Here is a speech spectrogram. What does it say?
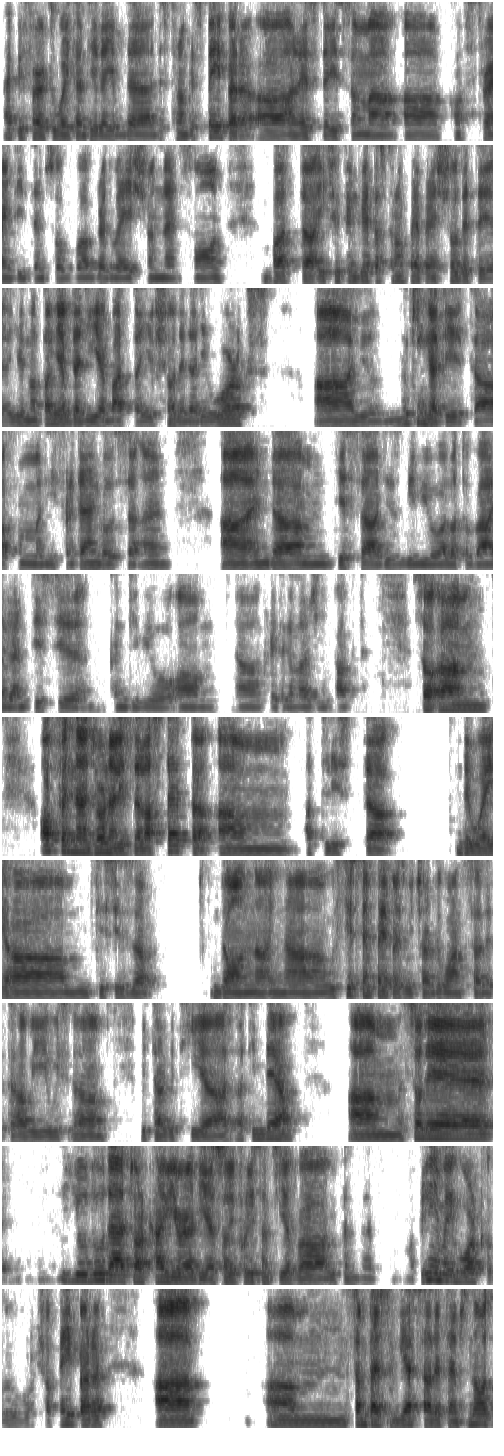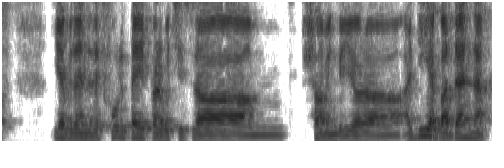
I prefer to wait until I have the, the strongest paper, uh, unless there is some uh, uh, constraint in terms of graduation and so on. But if you can get a strong paper and show that you not only have the idea, but you show that that it works, you're looking at it from different angles and uh, and um, this uh, this give you a lot of value and this uh, can give you um, create a large impact so um, often a journal is the last step um, at least the way um, this is done in with system papers which are the ones that we we, we target here at, IMDEA um, so the you do that to archive your idea. So, if, for instance, you have a, you can have a preliminary work workshop paper, uh, um, sometimes yes, other times not. You have then the full paper, which is um, showing your uh, idea, but then uh,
